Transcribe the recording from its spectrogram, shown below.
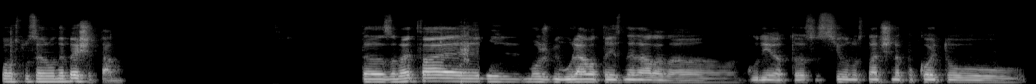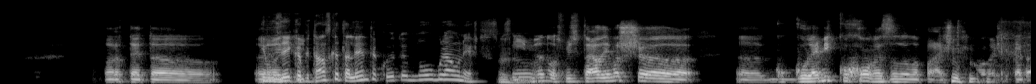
просто се не беше там. Та, за мен това е, може би, голямата изненада на годината, със сигурност начина по който Артета И капитанската лента, което е много голямо нещо. Смисъл, Именно, в смисъл трябва да имаш а, а, го- големи кохоне, за да направиш такова нещо. Както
